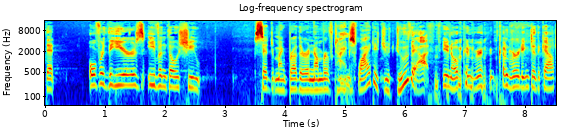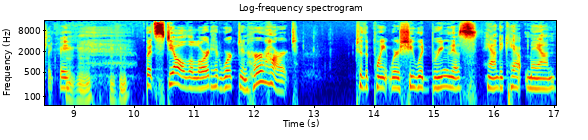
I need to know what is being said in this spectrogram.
that over the years, even though she said to my brother a number of times, Why did you do that? You know, conver- converting to the Catholic faith. Mm-hmm, mm-hmm. But still, the Lord had worked in her heart to the point where she would bring this handicapped man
